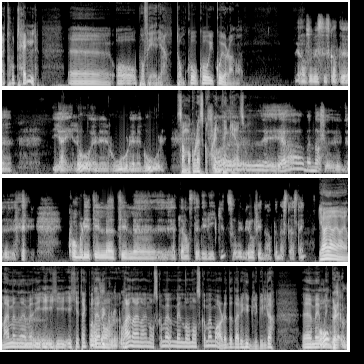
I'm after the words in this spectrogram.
et hotell eh, og, og, på ferie? Tom, hva, hva, hva gjør de nå? Ja, altså Hvis de skal til Geilo eller Hol eller Gol Samme hvor de skal hen, tenker jeg. altså. eh, Ja, men altså Kommer de til, til eh, et eller annet sted i Viken, så vil de jo finne at det meste er stengt. Ja, ja, ja, nei, men, men ikke, ikke, tenk på Hva det nå. Hva tenker du på? Nei, nei, nei, nå skal vi, nå skal vi male det der hyggelige bildet. Eh, men, oh, men glem,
